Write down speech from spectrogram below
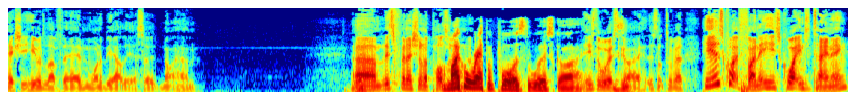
Actually, he would love that and want to be out there, so not him. Um, let's finish on a positive. Michael Rapaport is the worst guy. He's the worst guy. Let's not talk about it. He is quite funny. He's quite entertaining.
